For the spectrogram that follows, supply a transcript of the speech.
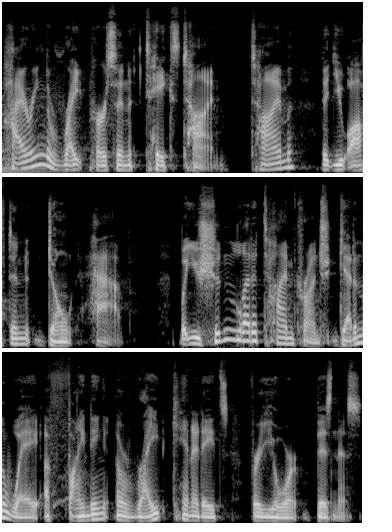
Hiring the right person takes time, time that you often don't have. But you shouldn't let a time crunch get in the way of finding the right candidates for your business.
